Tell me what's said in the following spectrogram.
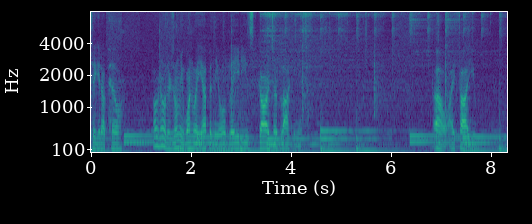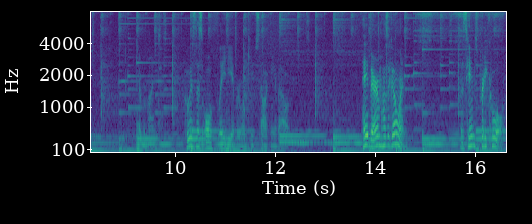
to get uphill? Oh no, there's only one way up and the old lady's guards are blocking it. Oh, I thought you... Never mind. Who is this old lady everyone keeps talking about? Hey Verum, how's it going? This game's pretty cool.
